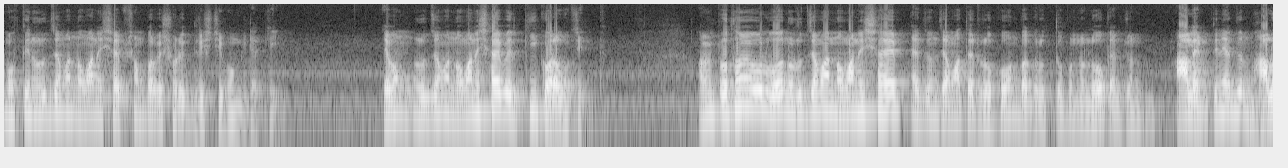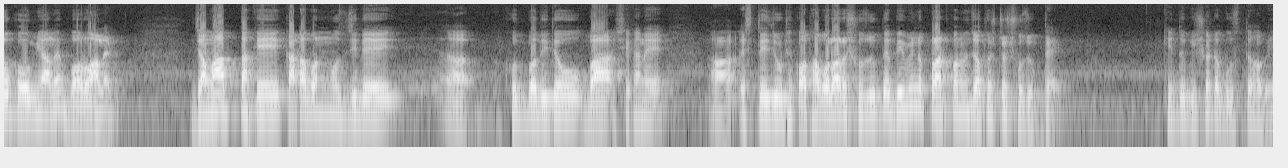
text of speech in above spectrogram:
মুফতি নুরুজ্জামান নোমানি সাহেব সম্পর্কে সঠিক দৃষ্টিভঙ্গিটা কী? এবং নুরুজ্জামান নোমানি সাহেবের কি করা উচিত? আমি প্রথমে বলব, নুরুজ্জামান নোমানি সাহেব একজন জামাতের রোকন বা গুরুত্বপূর্ণ লোক, একজন আলেম। তিনি একজন ভালো কৌমি আলেম, বড় আলেম। জামাত তাকে কাটাবন মসজিদে খুতবা দিতেও বা সেখানে স্টেজে উঠে কথা বলার সুযোগ দেয়, বিভিন্ন প্ল্যাটফর্মে যথেষ্ট সুযোগ দেয়। কিন্তু বিষয়টা বুঝতে হবে,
